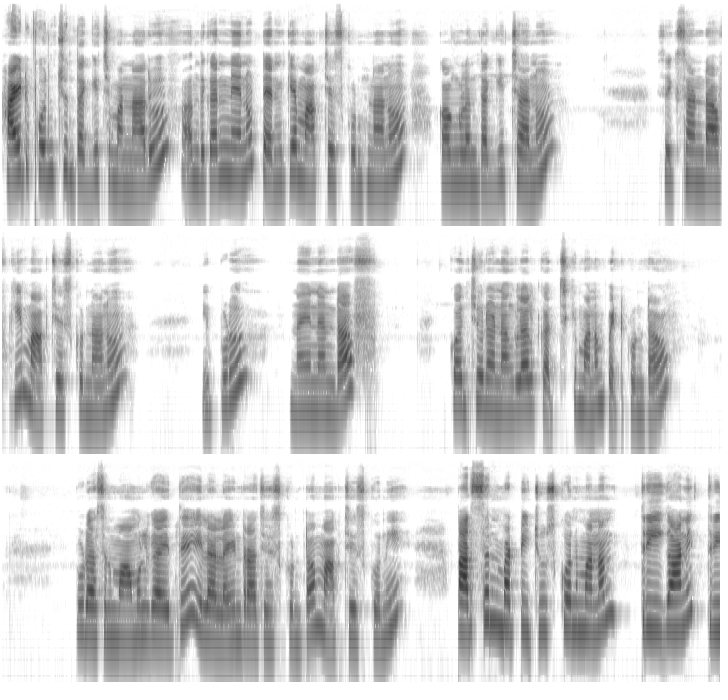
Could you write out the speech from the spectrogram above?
హైట్ కొంచెం తగ్గించమన్నారు. అందుకని నేను టెన్కే మార్క్ చేసుకుంటున్నాను. కొంగులను తగ్గించాను. సిక్స్ అండ్ హాఫ్కి మార్క్ చేసుకున్నాను. ఇప్పుడు నైన్ అండ్ హాఫ్. కొంచెం రెండు అంగుళాలు ఖర్చుకి మనం పెట్టుకుంటాం. ఇప్పుడు అసలు మామూలుగా అయితే ఇలా లైన్ డ్రా చేసుకుంటాం మార్క్ చేసుకొని. పర్సన్ బట్టి చూసుకొని మనం త్రీ కానీ త్రీ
